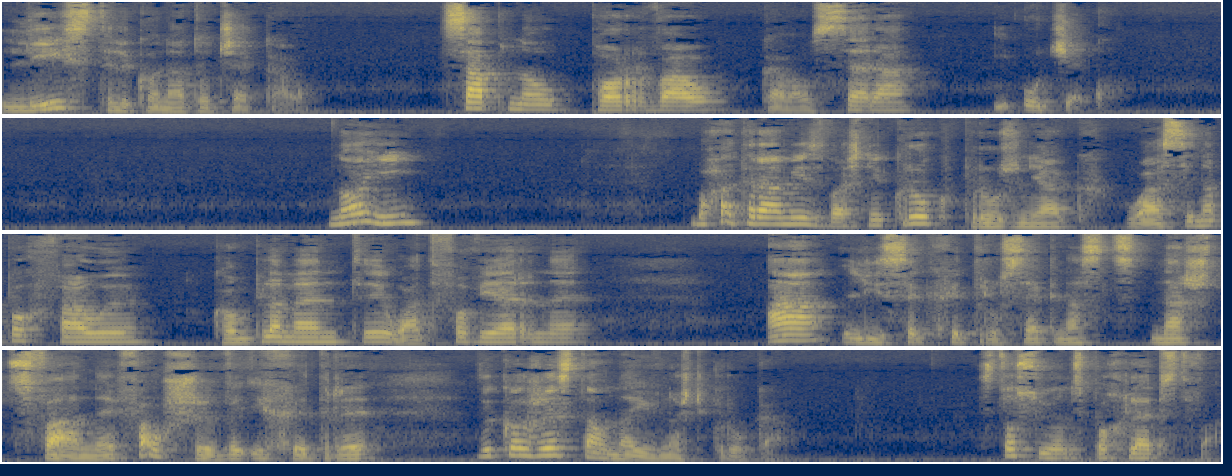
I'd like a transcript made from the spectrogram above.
Lis tylko na to czekał. Sapnął, porwał kawał sera i uciekł. No i bohaterami jest właśnie kruk, próżniak, łasy na pochwały, komplementy, łatwowierny, a lisek chytrusek, nasz cwany, fałszywy i chytry, wykorzystał naiwność kruka, stosując pochlebstwa.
